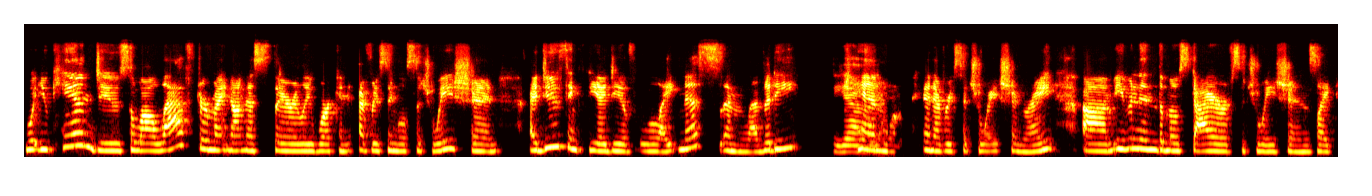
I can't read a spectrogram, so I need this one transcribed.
what you can do so while laughter might not necessarily work in every single situation i do think the idea of lightness and levity yeah. can work in every situation right um, even in the most dire of situations like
